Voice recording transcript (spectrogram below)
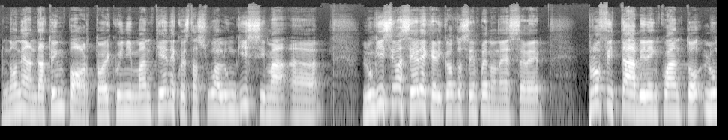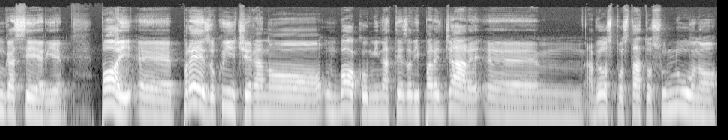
non è andato in porto e quindi mantiene questa sua lunghissima. Eh, lunghissima serie che ricordo sempre non essere profittabile in quanto lunga serie. Poi eh, preso qui c'erano un Bochum in attesa di pareggiare, ehm, avevo spostato sull'1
